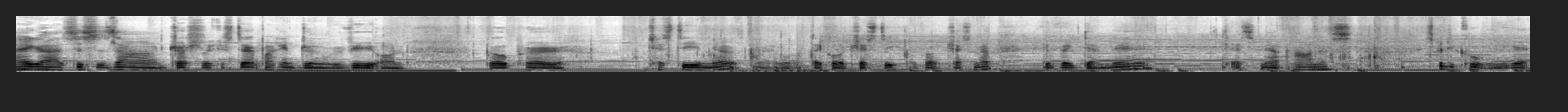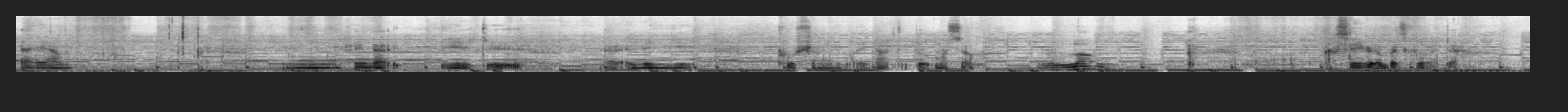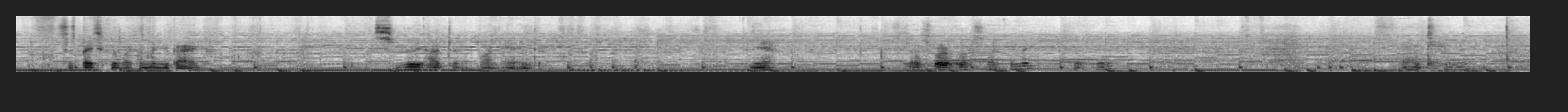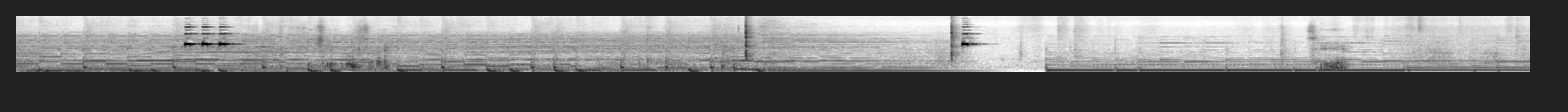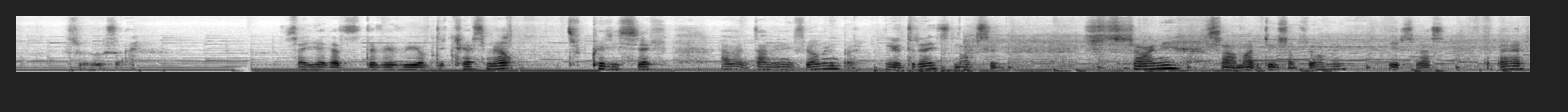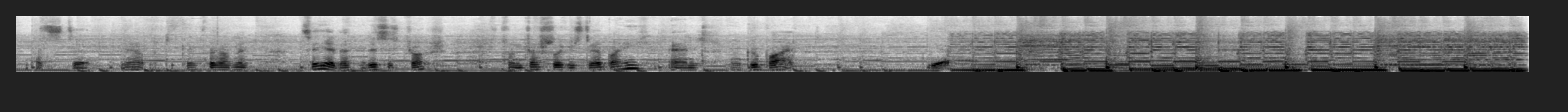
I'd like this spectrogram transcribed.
Hey guys, this is um Josh Lucas and doing a review on GoPro chesty mount. Uh, well, they call it chesty, they call it chest mount. You can read down there, chest mount harness. It's pretty cool. You get a um mm, thing that you do, uh, and then you push on your body. Not to do it myself. Long. see you got a bicycle right there. It's basically like a mini bag. It's really hard to one hand. Yeah. So that's what it looks like to me. Right here. And turn it. It looks like. So yeah. It. So yeah, that's the review of the chest mount. It's pretty sick. I haven't done any filming, but yeah, today it's nice and shiny, so I might do some filming. Yeah, so that's the bag, that's the mount to go put on there. So yeah, this is Josh from Josh Lucas Dirt Biking, and goodbye. Yeah.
